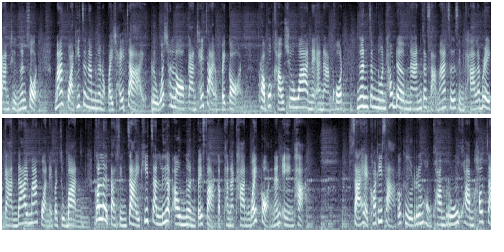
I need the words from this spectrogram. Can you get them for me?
การถือเงินสด มากกว่าที่จะนำเงินออกไปใช้จ่าย หรือว่าชะลอการใช้จ่ายออกไปก่อน เพราะพวกเขาเชื่อว่าในอนาคต เงินจำนวนเท่าเดิมนั้น จะสามารถซื้อสินค้าและบริการได้มากกว่าในปัจจุบัน ก็เลยตัดสินใจที่จะเลือกเอาเงินไปฝากกับธนาคารไว้ก่อนนั่นเองค่ะ สาเหตุข้อที่ 3 ก็คือเรื่องของความรู้ความเข้าใจ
